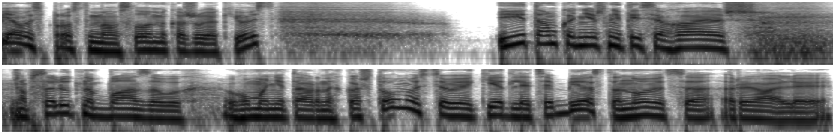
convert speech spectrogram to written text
я вось просто мам словамі кажу як ёсць. І там канешне ты сягаеш абсалютна базавых гуманітарных каштоўнасцяў якія для цябе становяцца рэаліі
